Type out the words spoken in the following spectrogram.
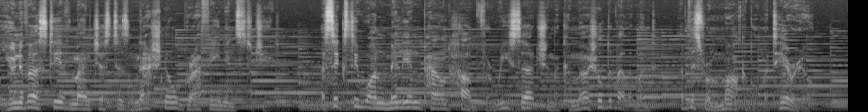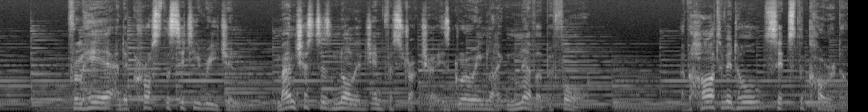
the University of Manchester's National Graphene Institute, a £61 million hub for research and the commercial development of this remarkable material. From here and across the city region, Manchester's knowledge infrastructure is growing like never before. At the heart of it all sits the corridor,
